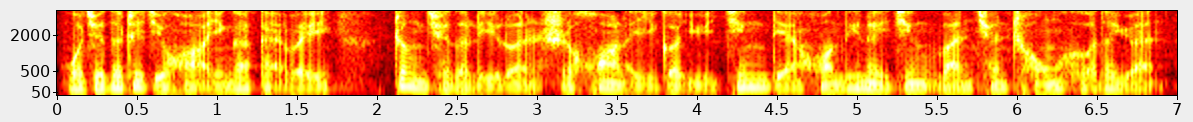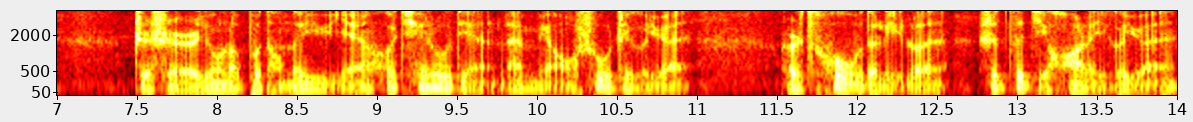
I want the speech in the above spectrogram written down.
我觉得这句话应该改为。正确的理论是画了一个与经典《黄帝内经》完全重合的圆，只是用了不同的语言和切入点来描述这个圆；而错误的理论是自己画了一个圆，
